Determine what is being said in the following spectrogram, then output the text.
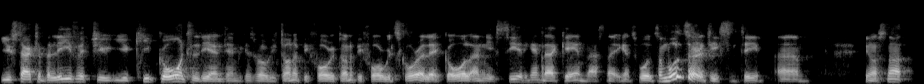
You start to believe it. You you keep going till the end, then because well, we've done it before. We've done it before. We'll score a late goal, and you see it again that game last night against Wolves. And Wolves are a decent team. Um, you know, it's not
